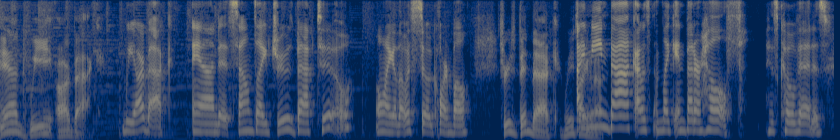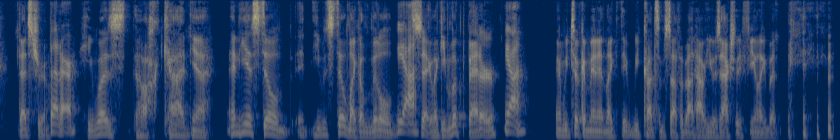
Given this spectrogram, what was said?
And we are back. We are back. And it sounds like Drew's back too. Oh my God, that was so cornball. Drew's been back. What are you talking I mean, about? back. I was like in better health. His COVID is that's true. Better. He was. Oh God, yeah. And he is still. He was still like a little yeah. sick. Like he looked better. Yeah. And we took a minute. Like we cut some stuff about how he was actually feeling, but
